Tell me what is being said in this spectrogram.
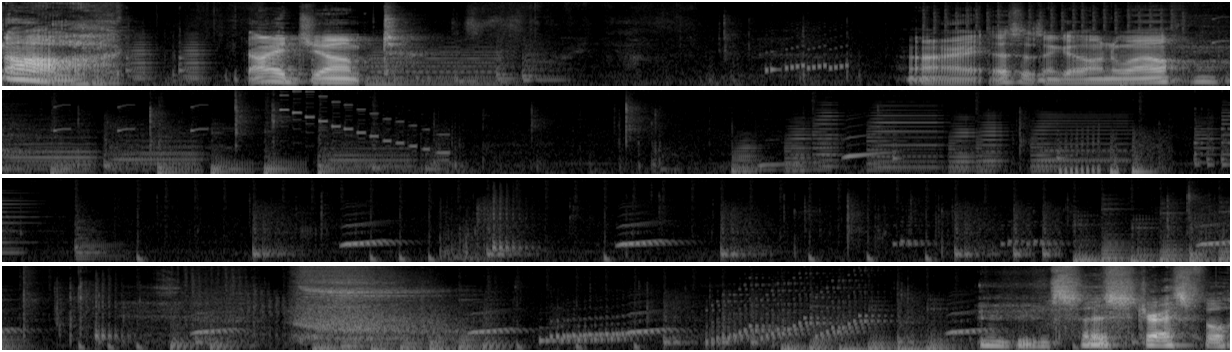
Ah, oh, I jumped. This isn't going well. so stressful.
